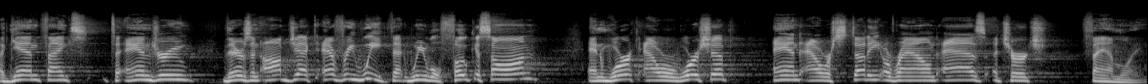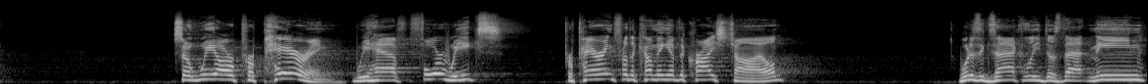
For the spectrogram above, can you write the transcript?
Again, thanks to Andrew, there's an object every week that we will focus on and work our worship and our study around as a church family. So we are preparing. We have four weeks preparing for the coming of the Christ child. What is exactly does that mean?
